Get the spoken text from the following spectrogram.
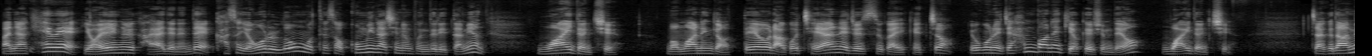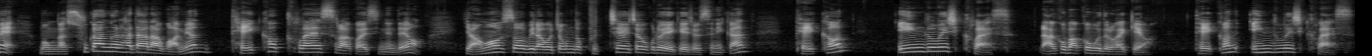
만약 해외 여행을 가야 되는데 가서 영어를 너무 못해서 고민하시는 분들이 있다면 why don't you? 뭐뭐 하는 게 어때요? 라고 제안해 줄 수가 있겠죠. 요거는 이제 한 번에 기억해 주시면 돼요. why don't you? 자, 그 다음에 뭔가 수강을 하다라고 하면 take a class라고 할 수 있는데요. 영어 수업이라고 조금 더 구체적으로 얘기해 줬으니까 take an English class 라고 바꿔보도록 할게요. take an English class.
